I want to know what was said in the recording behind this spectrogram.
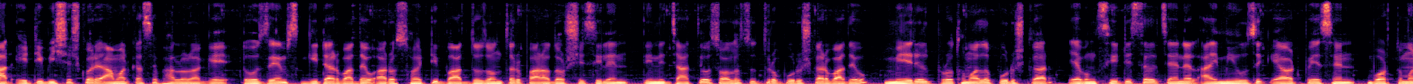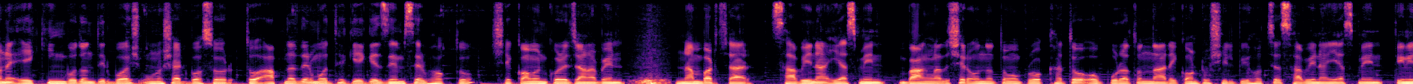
আর এটি বিশেষ করে আমার কাছে ভালো লাগে। তো জেমস গিটার বাদেও আরও ছয়টি বাদ্যযন্ত্রের পারদর্শী ছিলেন। তিনি জাতীয় চলচ্চিত্র পুরস্কার বাদেও মেরিল প্রথম আলো পুরস্কার এবং Citycell channel I music award পেয়েছেন। বর্তমানে এই কিংবদন্তির বয়স উনষাট বছর। তো আপনাদের মধ্যে কে কে জেমসের ভক্ত, সে কমেন্ট করে জানাবেন। নাম্বার চার সাবিনা ইয়াসমিন। বাংলাদেশের অন্যতম প্রখ্যাত ও পুরাতন নারী কণ্ঠশিল্পী হচ্ছে সাবিনা ইয়াসমিন। তিনি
